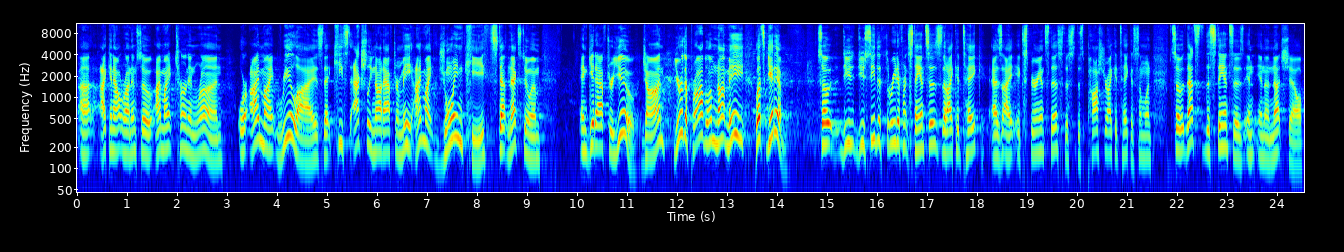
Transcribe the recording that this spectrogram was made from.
Uh, I can outrun him, so I might turn and run. Or I might realize that Keith's actually not after me. I might join Keith, step next to him, and get after you, John. You're the problem, not me. Let's get him. So, do you, do you see the three different stances that I could take as I experience this, this, this posture I could take as someone? So, that's the stances in, in a nutshell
